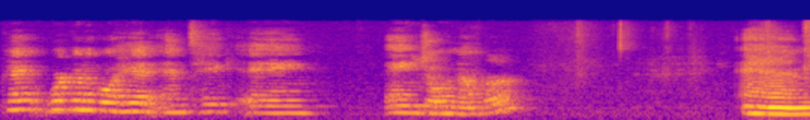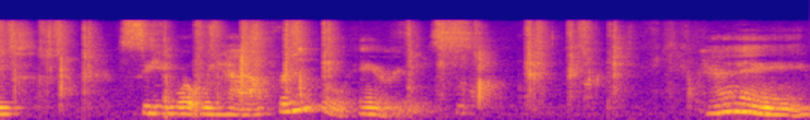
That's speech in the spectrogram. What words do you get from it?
Okay, we're going to go ahead and take a angel number and see what we have for you, Aries. Okay.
